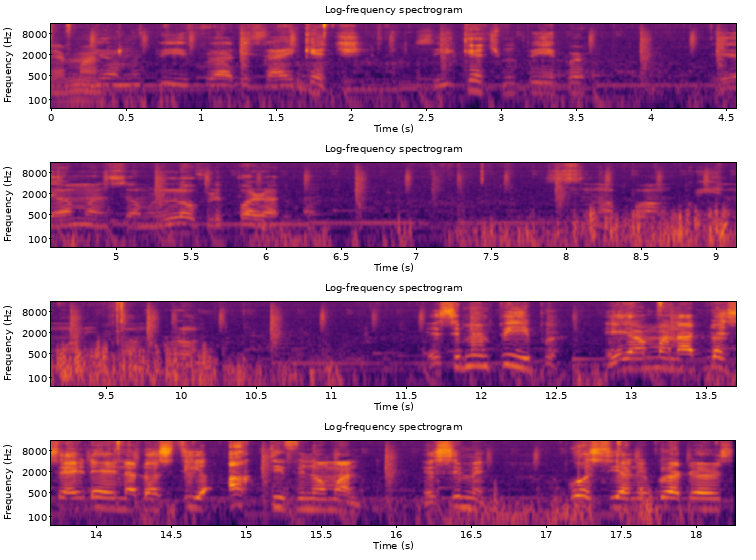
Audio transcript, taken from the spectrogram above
Yeah man. Yeah, my people, this I catch. See, catch my people. Yeah, man, some lovely parrot. Man. Snap and queen money and run. You see me, people? Yeah, man, I just say there, and I just stay active, you know, man. You see me? Gussy and brothers.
